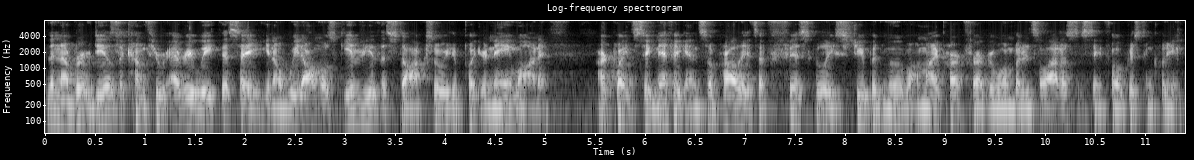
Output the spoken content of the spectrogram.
the number of deals that come through every week that say, you know, we'd almost give you the stock so we could put your name on it are quite significant. So probably it's a fiscally stupid move on my part for everyone, but it's allowed us to stay focused and clean.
